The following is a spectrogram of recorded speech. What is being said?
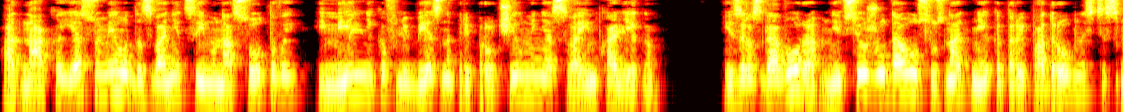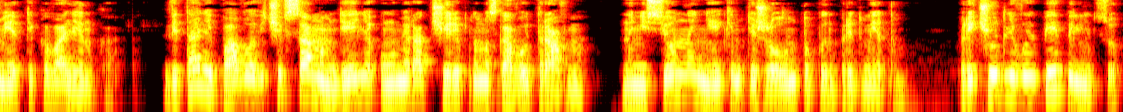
Однако я сумела дозвониться ему на сотовой, и Мельников любезно припоручил меня своим коллегам. Из разговора мне все же удалось узнать некоторые подробности смерти Коваленко. Виталий Павлович и в самом деле умер от черепно-мозговой травмы, нанесенной неким тяжелым тупым предметом. Причудливую пепельницу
